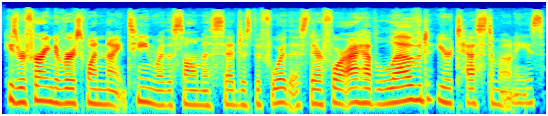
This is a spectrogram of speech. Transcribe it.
He's referring to verse 119, where the psalmist said just before this, Therefore, I have loved your testimonies.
